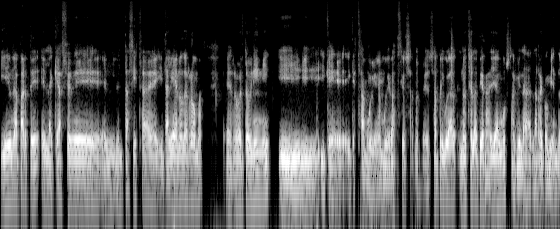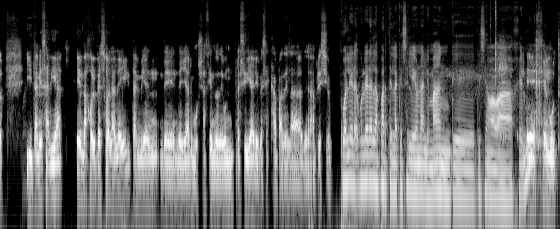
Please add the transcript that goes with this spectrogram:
y hay una parte en la que hace de el, taxista italiano de Roma, eh, Roberto Benigni, y, que, está muy bien, muy graciosa. Esa película, Noche en la Tierra de Jarmus, también la, recomiendo. Y también salía en Bajo el peso de la ley, también de, de Jarmus, haciendo de un presidiario que se escapa de la, de la prisión. ¿Cuál era, ¿Cuál era la parte en la que salía un alemán que, se llamaba Helmut? Eh, Helmut,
